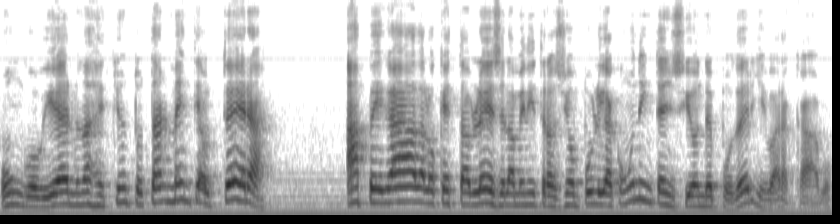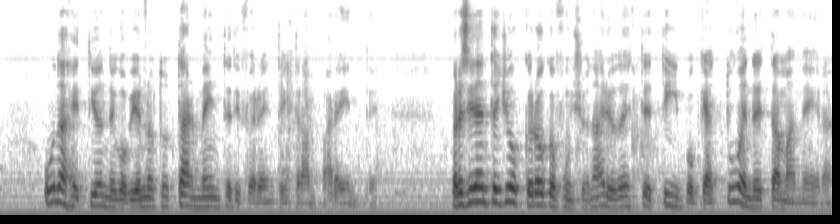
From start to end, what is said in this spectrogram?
Un gobierno, una gestión totalmente austera, apegada a lo que establece la administración pública con una intención de poder llevar a cabo una gestión de gobierno totalmente diferente y transparente. Presidente, yo creo que funcionarios de este tipo que actúen de esta manera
